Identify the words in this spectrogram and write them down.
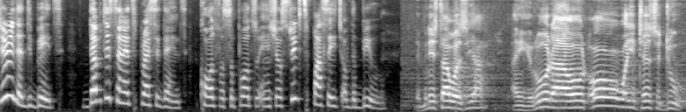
During the debate, Deputy Senate President called for support to ensure swift passage of the bill. The minister was here and he rolled out all what he intends to do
